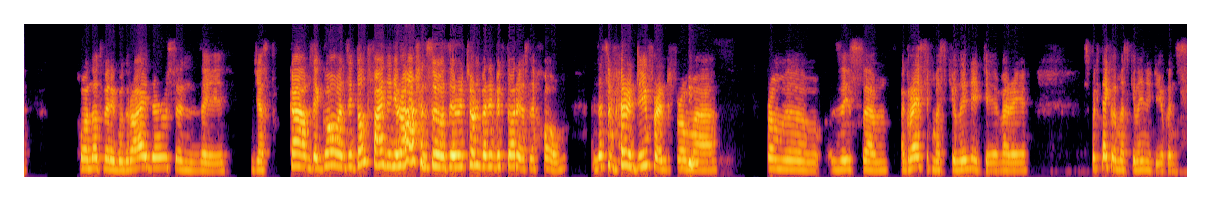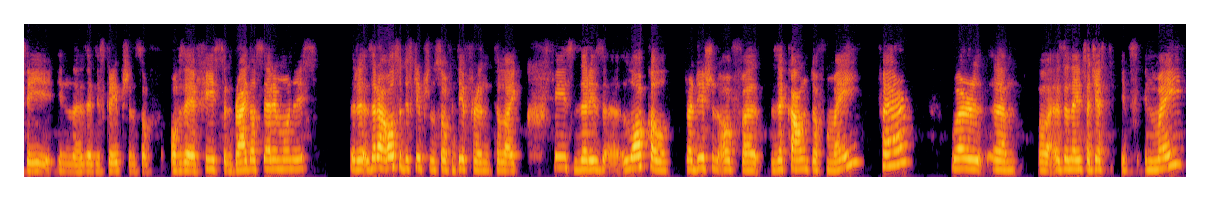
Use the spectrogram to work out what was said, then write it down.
who are not very good riders and they just come, they go, and they don't find any Russians, so they return very victoriously home. And that's very different from uh, from uh, this um, aggressive masculinity, very spectacular masculinity you can see in the descriptions of of the feasts and bridal ceremonies. There, are also descriptions of different like feasts. There is a local tradition of uh, the Count of May, fair, where, um, well, as the name suggests, it's in May,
